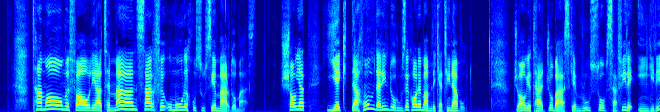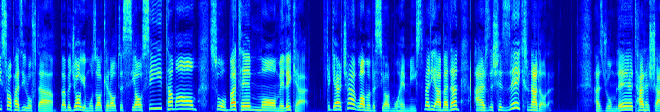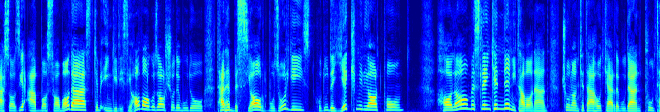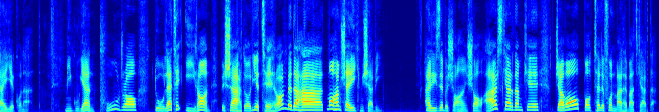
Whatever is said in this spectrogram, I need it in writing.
تمام فعالیت من صرف امور خصوصی مردم است. شاید یک دهم در این دو روزه کار مملکتی نبود. جای تعجب است که امروز صبح سفیر انگلیس را پذیرفتم و به جای مذاکرات سیاسی تمام صحبت معامله کرد که گرچه اقلام بسیار مهمی است ولی ابدا ارزش ذکر ندارد. از جمله طرح شهرسازی عباس آباد است که به انگلیسی ها واگذار شده بود و طرح بسیار بزرگی است حدود یک میلیارد پوند. حالا مثل اینکه نمی‌توانند چونان که تعهد کرده بودند پول تهیه کنند. می‌گویند پول را دولت ایران به شهرداری تهران بدهد ما هم شریک می‌شویم. عریضه به شاهنشاه عرض کردم که جواب با تلفن مرحمت کردند.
